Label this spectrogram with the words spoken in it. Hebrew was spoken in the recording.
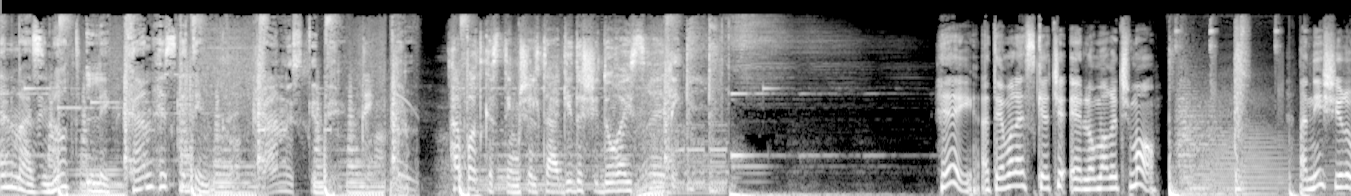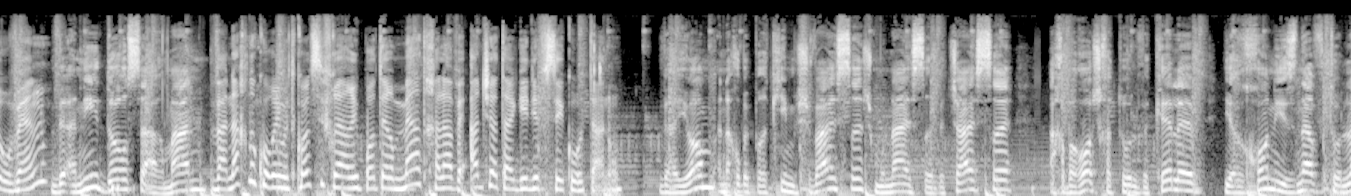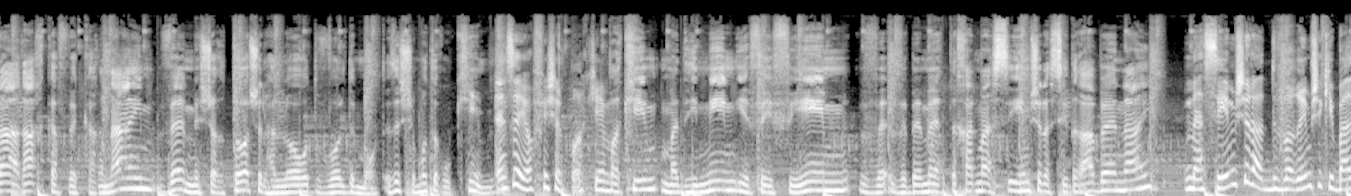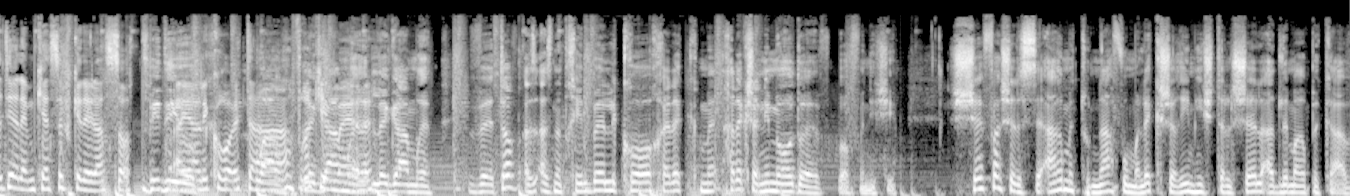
אתן מאזינות לכאן הסכתים. כאן הסכתים. הפודקאסטים של תאגיד השידור הישראלי. היי, אתם על ההסכת שאין לומר את שמו. אני שיר ראובן, ואני דור סהרמן, ואנחנו קוראים את כל ספרי הארי פוטר מההתחלה ועד שהתאגיד יפסיקו אותנו. והיום אנחנו בפרקים 17, 18 ו-19, אך בראש חתול וכלב, ירחוני זנב תולה, רחקף וקרניים, ומשרתו של הלורד וולדמורט. איזה שמות ארוכים. איזה יופי של פרקים. פרקים מדהימים, יפהפיים, ו- ובאמת, אחד מהשיאים של הסדרה בעיניי. מהשיאים של הדברים שקיבלתי עליהם כסף כדי לעשות. בדיוק. היה לקרוא את וואו, הפרקים לגמרי, האלה. לגמרי. וטוב, אז, אז נתחיל בלקרוא חלק, חלק שאני מאוד אוהב באופן אישי. שפע של שיער מטונף ומלא קשרים השתלשל עד למרפקיו.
